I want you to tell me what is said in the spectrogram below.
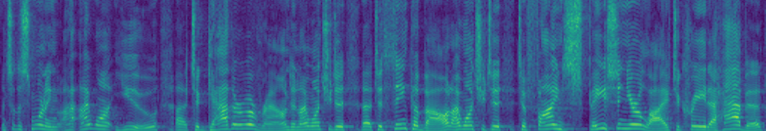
And so this morning, I, I want you uh, to gather around and I want you to, uh, to think about, I want you to, to find space in your life to create a habit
